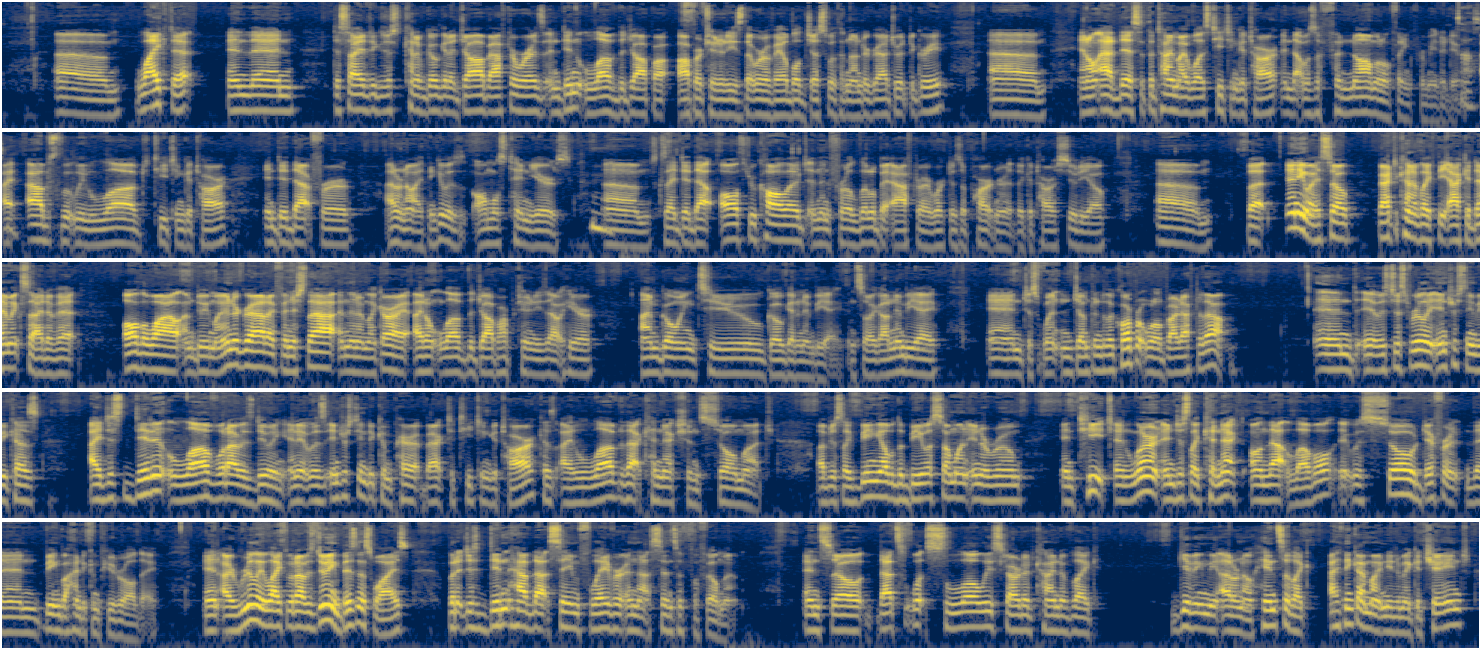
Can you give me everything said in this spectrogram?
um, liked it, and then decided to just kind of go get a job afterwards and didn't love the job opportunities that were available just with an undergraduate degree. Um, and I'll add this at the time I was teaching guitar, and that was a phenomenal thing for me to do. Awesome. I absolutely loved teaching guitar and did that for, I don't know, I think it was almost 10 years. Because mm-hmm. um, I did that all through college, and then for a little bit after, I worked as a partner at the guitar studio. Um, but anyway, so back to kind of like the academic side of it all the while I'm doing my undergrad, I finish that, and then I'm like, all right, I don't love the job opportunities out here. I'm going to go get an MBA. And so I got an MBA and just went and jumped into the corporate world right after that. And it was just really interesting because I just didn't love what I was doing. And it was interesting to compare it back to teaching guitar because I loved that connection so much of just like being able to be with someone in a room and teach and learn and just like connect on that level, it was so different than being behind a computer all day. And I really liked what I was doing business wise, but it just didn't have that same flavor and that sense of fulfillment. And so that's what slowly started kind of like giving me, I don't know, hints of like, I think I might need to make a change.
